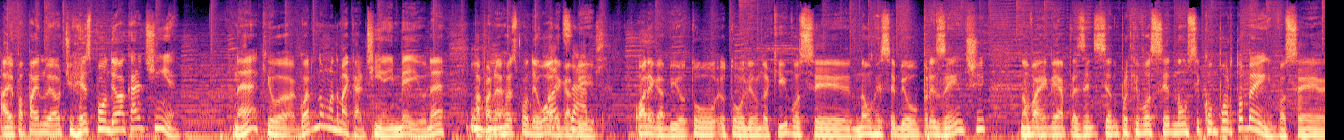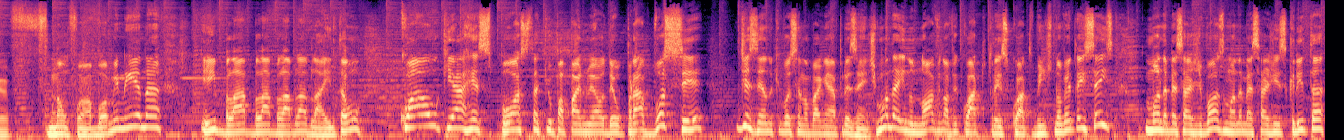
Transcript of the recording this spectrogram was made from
Aí o Papai Noel te respondeu a cartinha, né? Que eu- agora não manda mais cartinha, e-mail, né? Papai Uhum. Noel respondeu: Olha, WhatsApp. Gabi, olha, Gabi, eu tô, eu tô olhando aqui, você não recebeu o presente, não vai ganhar presente esse ano porque você não se comportou bem. Você não foi uma boa menina e blá, blá, blá, blá, blá. Então, qual que é a resposta que o Papai Noel deu pra você? Dizendo que você não vai ganhar presente. Manda aí no 994342096. Manda mensagem de voz, manda mensagem escrita.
